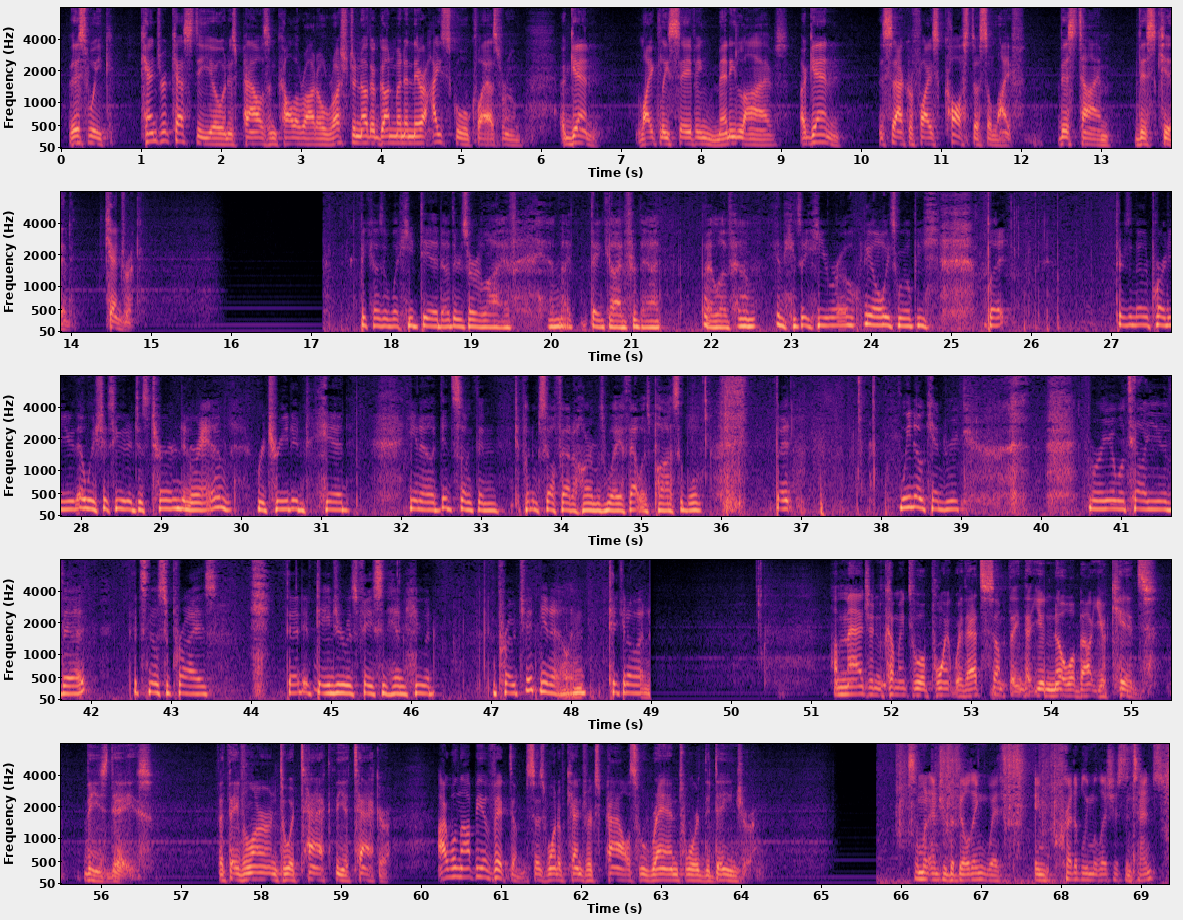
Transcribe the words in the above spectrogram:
This week, Kendrick Castillo and his pals in Colorado rushed another gunman in their high school classroom. Again, likely saving many lives. Again, the sacrifice cost us a life. This time, this kid, Kendrick. because of what he did, others are alive. And I thank God for that. I love him. And he's a hero. He always will be. But there's another part of you that wishes he would have just turned and ran, retreated, hid, you know, did something to put himself out of harm's way if that was possible. But we know Kendrick. Maria will tell you that it's no surprise that if danger was facing him, he would approach it, you know, and take it on. Imagine coming to a point where that's something that you know about your kids these days, that they've learned to attack the attacker. I will not be a victim, says one of Kendrick's pals who ran toward the danger. someone entered the building with incredibly malicious intent,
